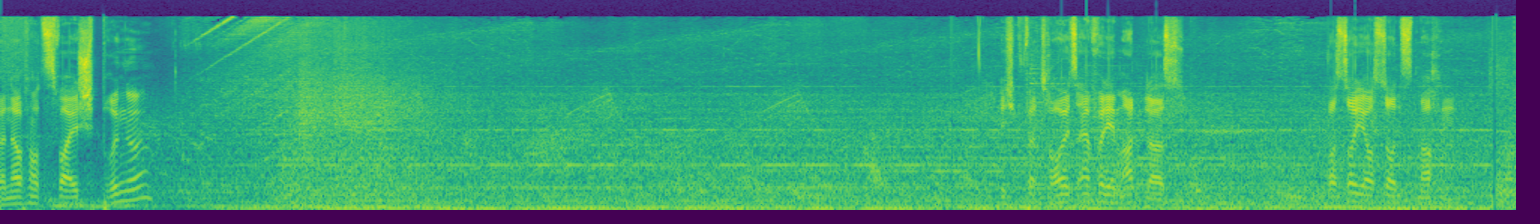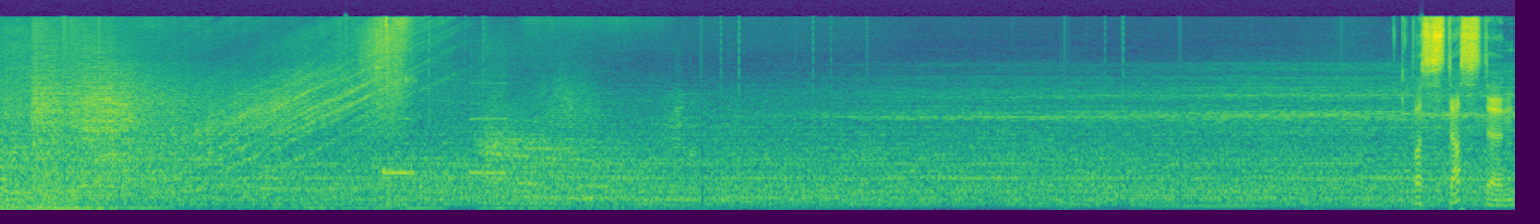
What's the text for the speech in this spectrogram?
Dann Danach noch zwei Sprünge. Ich vertraue jetzt einfach dem Atlas. Was soll ich auch sonst machen? Was ist das denn?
